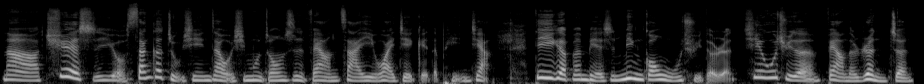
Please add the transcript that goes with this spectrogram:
那确实有三颗主星在我心目中是非常在意外界给的评价。第一个分别是命宫舞曲的人，其实舞曲的人非常的认真，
